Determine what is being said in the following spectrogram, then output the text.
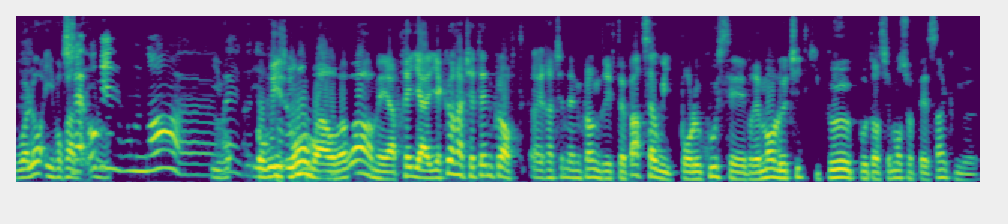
Ou alors, ils vont Bah, faire. Horizon, non. euh, Ils vont- ouais. Horizon, bah, on va voir. Mais après, il y a, il y a que Ratchet and Clank, Ratchet and Clank Drift Apart. Ça, oui. Pour le coup, c'est vraiment le titre qui peut potentiellement sur PS5 me,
